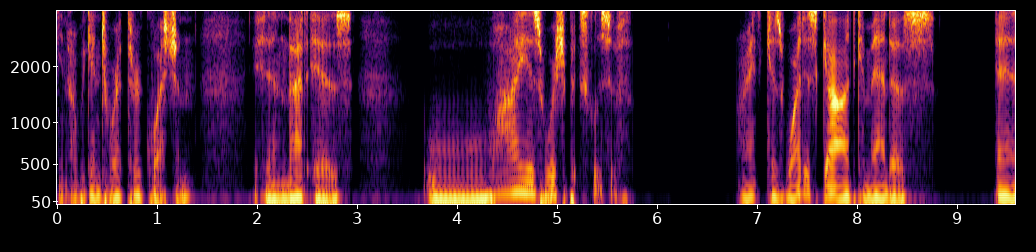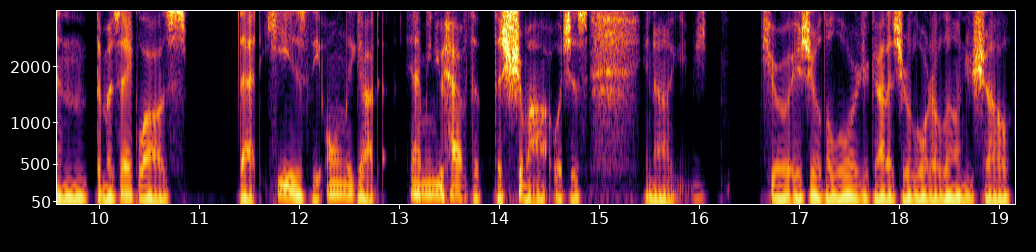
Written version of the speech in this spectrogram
you know, we get into our third question, and that is, why is worship exclusive? Right? Because why does God command us in the Mosaic laws that He is the only God? I mean, you have the the Shema, which is, you know, Hear O Israel, the Lord your God is your Lord alone. You shall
